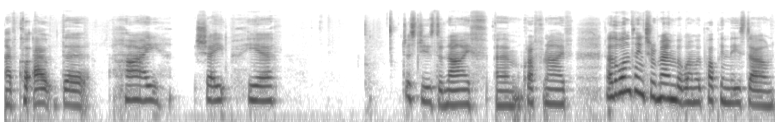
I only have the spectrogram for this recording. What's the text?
I've cut out the hi shape here just used a knife, um, craft knife. Now the one thing to remember when we're popping these down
